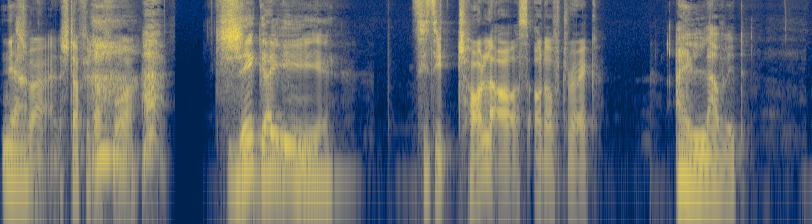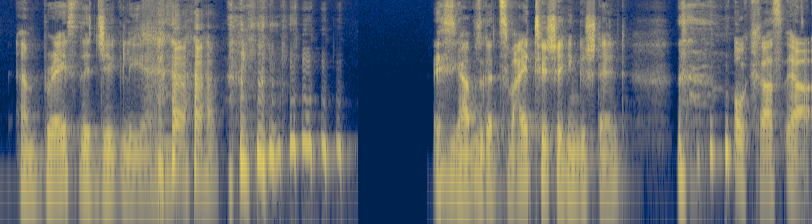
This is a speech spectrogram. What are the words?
Das Ja. war eine Staffel davor. Jiggly. Jiggly. Sie sieht toll aus, out of drag. I love it. Embrace the Jiggly. Sie haben sogar zwei Tische hingestellt. oh, krass, ja.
